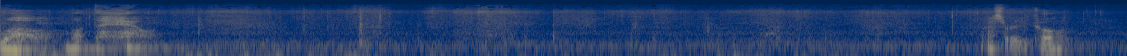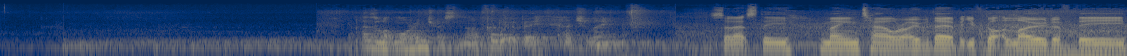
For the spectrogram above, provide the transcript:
Whoa, what the hell? That's really cool. That's a lot more interesting than I thought it would be, actually. So that's the main tower over there, but you've got a load of the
